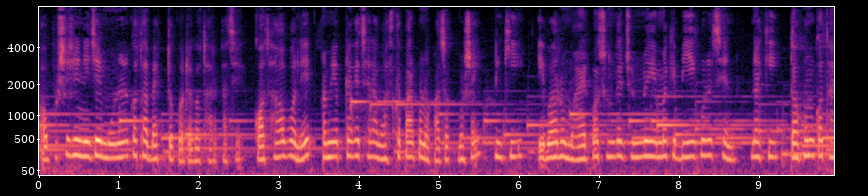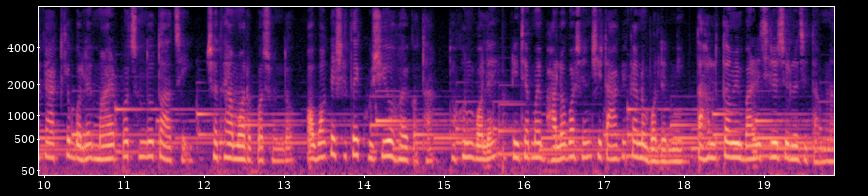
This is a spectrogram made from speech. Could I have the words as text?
অবশেষে নিজের মনের কথা ব্যক্ত করে কথার কাছে। কথাও বলে, আমি আপনাকে ছাড়া বাঁচতে পারব না পাচক মশাই। কি এবারও মায়ের পছন্দের জন্যই আমাকে বিয়ে করেছেন? নাকি? তখন কথাকে আটকে বলে, মায়ের পছন্দ তো আছেই, সাথে আমারও পছন্দ। অবাকের সাথে খুশিও হয় কথা। তখন বলে, আপনি যে আমায় ভালোবাসেন, সেটা আগে কেন বলেননি? তাহলে তো আমি বাড়ি ছেড়ে চলে যেতাম না।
